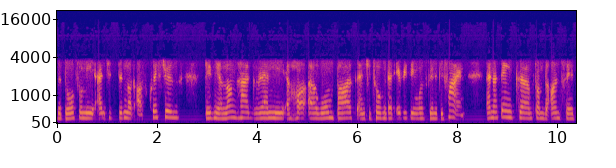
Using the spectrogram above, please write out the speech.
the door for me, and she did not ask questions. Gave me a long hug, ran me a, hot, a warm bath, and she told me that everything was going to be fine. And I think um, from the onset,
